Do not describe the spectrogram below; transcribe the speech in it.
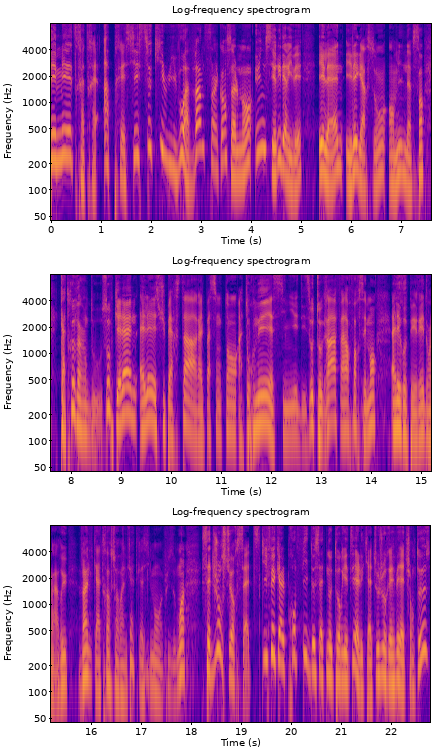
aimé, très très apprécié, ce qui lui vaut à 25 ans seulement une série dérivée, Hélène et les garçons en 1992. Sauf qu'Hélène, elle est superstar, elle passe son temps à tourner, à signer des autographes, alors forcément, elle est repérée dans la rue 24 heures sur 24 quasiment, plus ou moins, 7 jours sur 7. Ce qui fait qu'elle profite de cette notoriété, elle qui a toujours rêvé d'être chanteuse,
